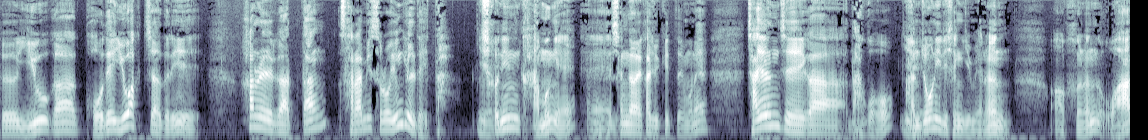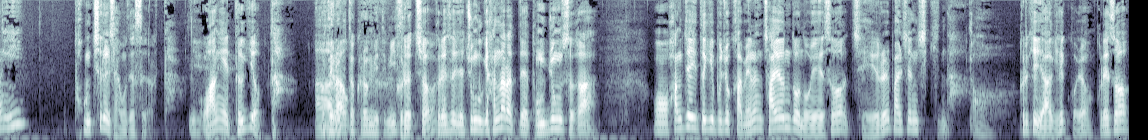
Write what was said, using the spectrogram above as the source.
그 이유가 고대 유학자들이 하늘과 땅, 사람이 서로 연결돼 있다. 예. 천인 가문의 에, 생각을 가지고 있기 때문에 자연재해가 나고 예. 안 좋은 일이 생기면은 어 그거는 왕이 통치를 잘못해서 그렇다. 예. 왕의 덕이 없다. 아, 그때로부터 라고- 그런 믿음이 그렇죠. 있었죠. 그래서 이제 중국이 한나라 때 동중서가 어, 황제의 덕이 부족하면은 자연도 노예에서 재해를 발생시킨다. 어. 그렇게 이야기했고요. 그래서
